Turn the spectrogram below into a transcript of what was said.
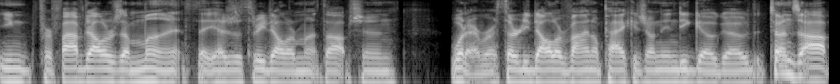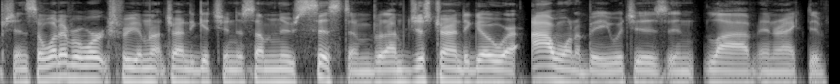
you can for five dollars a month. It has a three dollar a month option whatever, a $30 vinyl package on Indiegogo. Tons of options. So whatever works for you. I'm not trying to get you into some new system, but I'm just trying to go where I want to be, which is in live interactive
